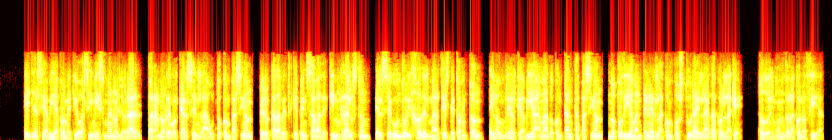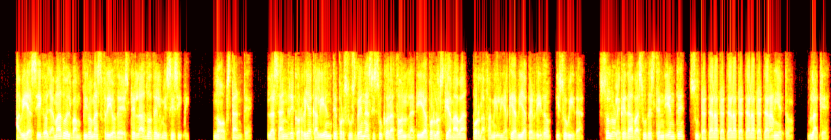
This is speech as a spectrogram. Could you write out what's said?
Ella se había prometido a sí misma no llorar, para no revolcarse en la autocompasión, pero cada vez que pensaba de Kim Ralston, el segundo hijo del marqués de Thornton, el hombre al que había amado con tanta pasión, no podía mantener la compostura helada con la que todo el mundo la conocía. Había sido llamado el vampiro más frío de este lado del Mississippi. No obstante, la sangre corría caliente por sus venas y su corazón latía por los que amaba, por la familia que había perdido, y su vida. Solo le quedaba su descendiente, su tatara tatara tatara tatara nieto. Blake.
